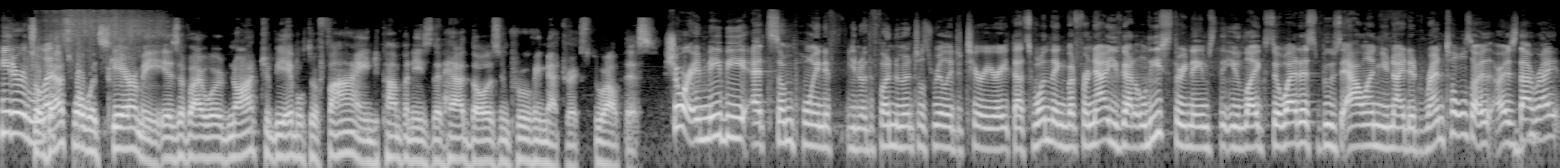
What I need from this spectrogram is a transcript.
Peter, so that's what would scare me is if I were not to be able to find companies that had those improving metrics throughout this. Sure, and maybe at some point, if you know the fundamentals really deteriorate, that's one thing. But for now, you've got at least three names that you like: Zoetis, Booz Allen, United Rentals. Is that right?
